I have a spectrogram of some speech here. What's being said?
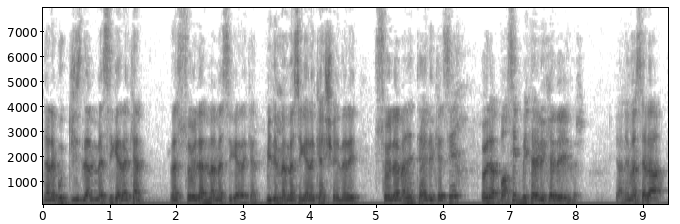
yani bu gizlenmesi gereken ve söylenmemesi gereken, bilinmemesi gereken şeyleri söylemenin tehlikesi öyle basit bir tehlike değildir. Yani mesela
